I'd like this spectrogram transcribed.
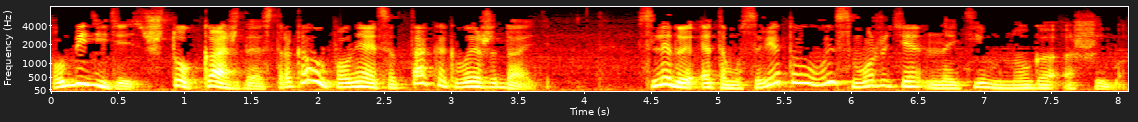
Убедитесь, что каждая строка выполняется так, как вы ожидаете. Следуя этому совету, вы сможете найти много ошибок.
